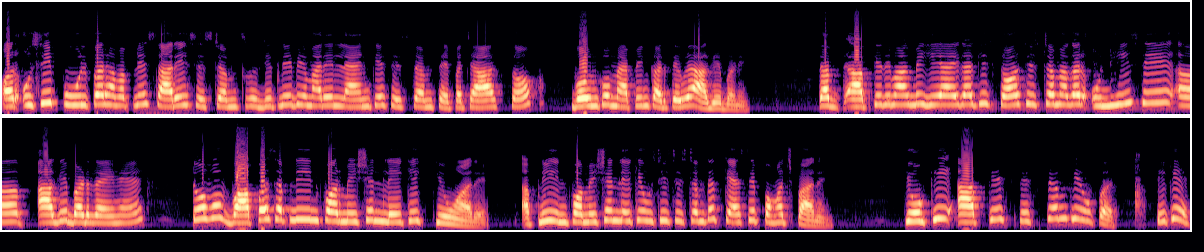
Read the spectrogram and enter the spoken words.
और उसी पूल पर हम अपने सारे सिस्टम्स जितने भी हमारे लैंड के सिस्टम्स है, पचास, सौ, वो उनको मैपिंग करते हुए आगे बढ़े। तब आपके दिमाग में ये आएगा कि सौ सिस्टम अगर उन्हीं से आगे बढ़ रहे हैं तो वो वापस अपनी इंफॉर्मेशन लेके क्यों आ रहे हैं? अपनी इंफॉर्मेशन लेके उसी सिस्टम तक कैसे पहुँच पा रहे हैं? क्योंकि आपके सिस्टम के ऊपर ठीक है?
